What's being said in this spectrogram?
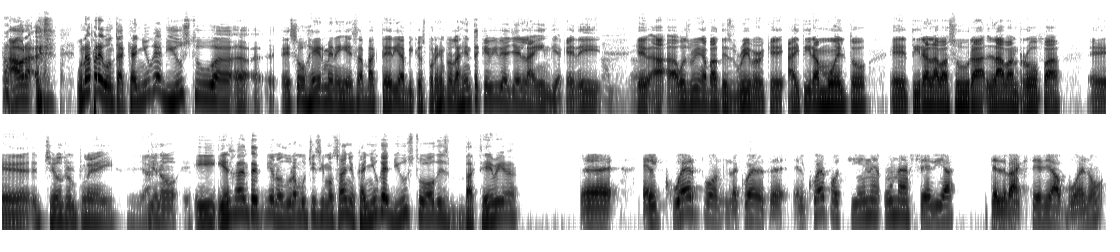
Ahora, una pregunta. Can you get used to uh, uh, esos gérmenes y esas bacterias? Because, por ejemplo, la gente que vive allá en la India, que, they- que I, I was reading about this river, que ahí tiran muertos, eh, tiran la basura, lavan ropa, eh, children play, you know, y, y esa gente, you know, dura muchísimos años. Can you get used to all this bacteria? Eh, el cuerpo, recuérdate, el cuerpo tiene una serie de bacterias bueno,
